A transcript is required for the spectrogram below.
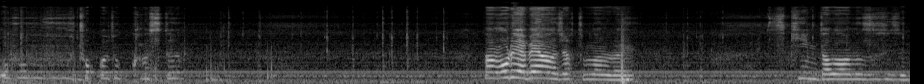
Of of of çok kastı. Lan oraya ben alacaktım lan orayı. Sikeyim dalağınızı sizin.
